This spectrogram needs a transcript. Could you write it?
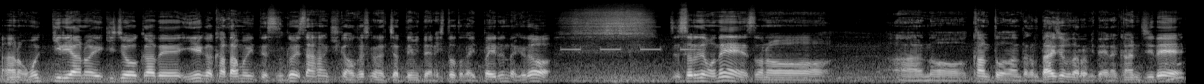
あの思いっきりあの液状化で家が傾いてすごい三半規管おかしくなっちゃってみたいな人とかいっぱいいるんだけどそれでもねそのあの関東なんだから大丈夫だろうみたいな感じで、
